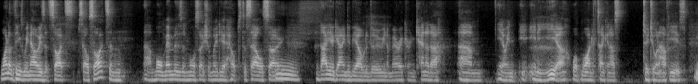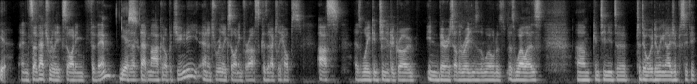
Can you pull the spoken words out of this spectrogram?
one of the things we know is that sites sell sites, and uh, more members and more social media helps to sell. So they are going to be able to do in America and Canada, um, you know, in in a year what might have taken us two two and a half years. Yeah. And so that's really exciting for them, Yes. that, that market opportunity. And it's really exciting for us because it actually helps us as we continue to grow in various other regions of the world as, as well as um, continue to, to do what we're doing in Asia Pacific.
